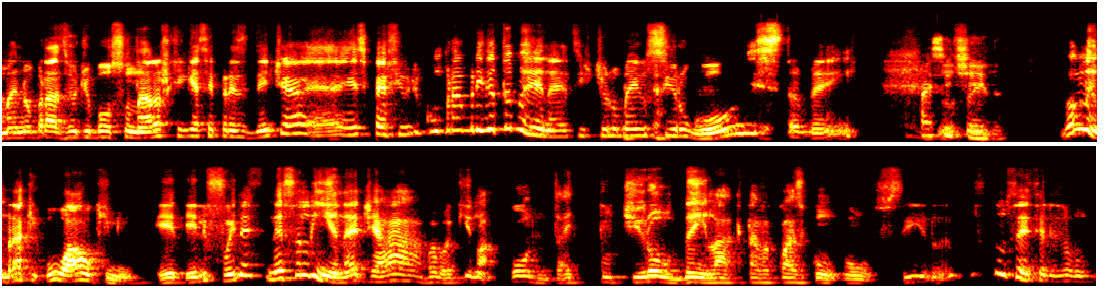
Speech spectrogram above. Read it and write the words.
mas no Brasil de Bolsonaro, acho que quem quer ser presidente é, é esse perfil de comprar briga também, né? Esse estilo meio Ciro Gomes também. Faz sentido. Vamos lembrar que o Alckmin, ele, foi nessa linha, né? De, ah, vamos aqui no acordo, aí tirou o DEM lá, que estava quase com, com, o Ciro. Não sei se eles vão...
